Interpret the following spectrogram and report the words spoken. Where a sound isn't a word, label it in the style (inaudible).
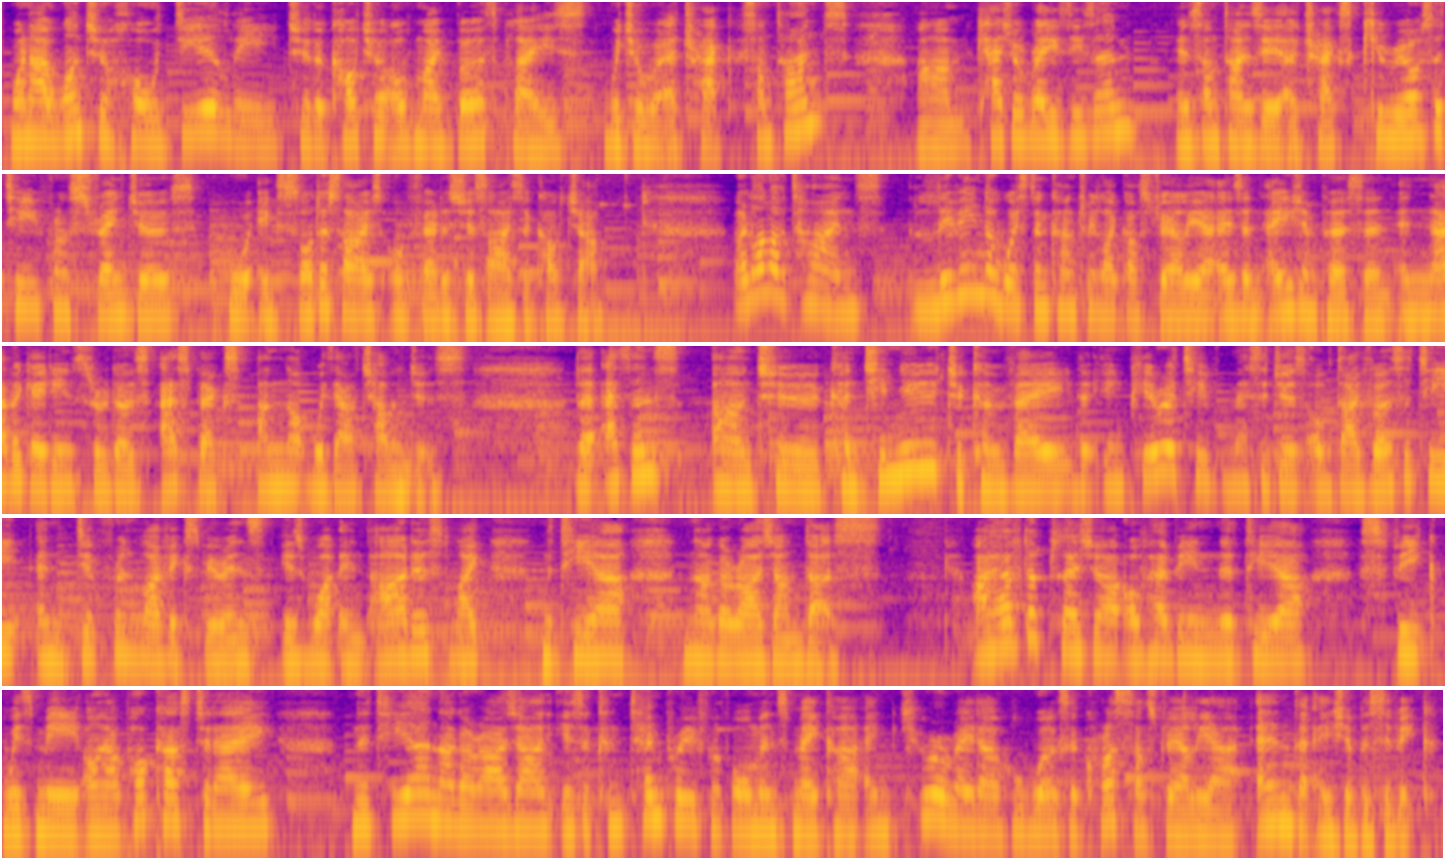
When I want to hold dearly to the culture of my birthplace, which will attract sometimes um, casual racism, and sometimes it attracts curiosity from strangers who exoticize or fetishize the culture. A lot of times, living in a Western country like Australia as an Asian person and navigating through those aspects are not without challenges the essence um, to continue to convey the imperative messages of diversity and different life experience is what an artist like Nithya Nagarajan does. I have the pleasure of having Nithya speak with me on our podcast today. Nithya Nagarajan is a contemporary performance maker and curator who works across Australia and the Asia Pacific.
